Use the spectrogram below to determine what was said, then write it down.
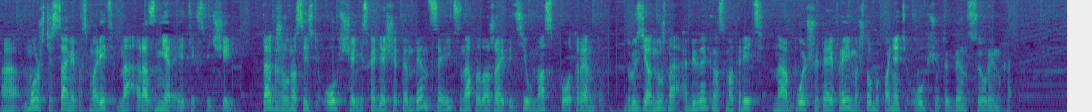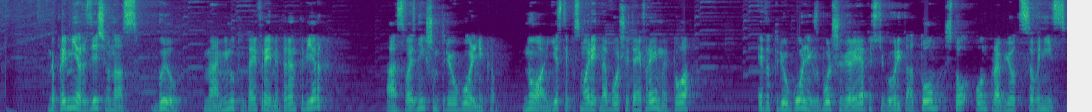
А, можете сами посмотреть на размер этих свечей. Также у нас есть общая нисходящая тенденция и цена продолжает идти у нас по тренду. Друзья, нужно обязательно смотреть на большие тайфреймы, чтобы понять общую тенденцию рынка. Например, здесь у нас был на минутном тайфрейме тренд вверх а с возникшим треугольником. Но если посмотреть на большие таймфреймы, то этот треугольник с большей вероятностью говорит о том, что он пробьется вниз.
